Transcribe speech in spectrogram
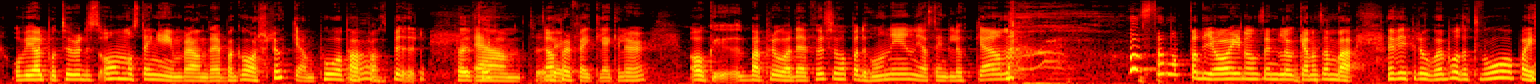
Och vi höll på att turades om och stänga in varandra i bagageluckan på pappas bil. Perfekt Ehm, ja, perfekt lek, eller hur? Och eh, bara provade. Först så hoppade hon in, jag stängde luckan. och sen hoppade jag in och stängde luckan. Och sen bara, men vi provar båda två att hoppa in.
